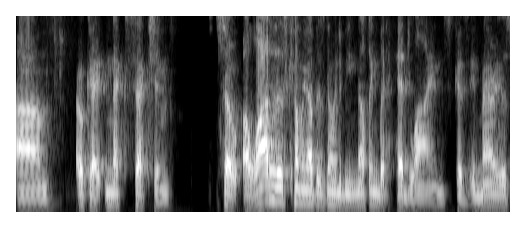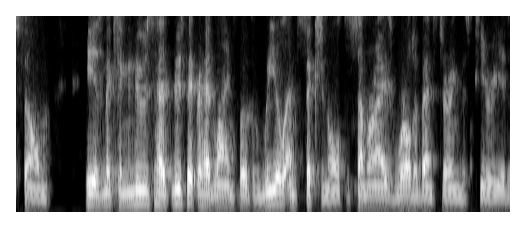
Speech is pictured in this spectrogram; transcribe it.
Um, okay, next section. So a lot of this coming up is going to be nothing but headlines because in Mario's film, he is mixing news head, newspaper headlines, both real and fictional, to summarize world events during this period.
